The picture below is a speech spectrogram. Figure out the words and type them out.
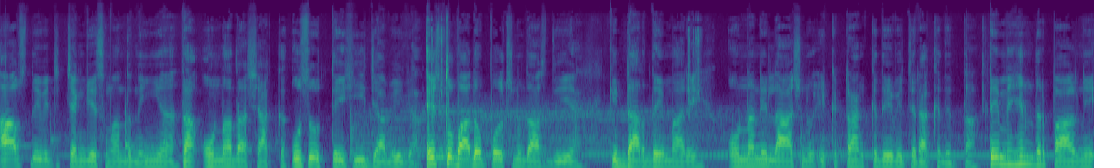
ਆਪਸ ਦੇ ਵਿੱਚ ਚੰਗੇ ਸੰਬੰਧ ਨਹੀਂ ਆ, ਤਾਂ ਉਹਨਾਂ ਦਾ ਸ਼ੱਕ ਉਸ ਉੱਤੇ ਹੀ ਜਾਵੇਗਾ। ਇਸ ਤੋਂ ਬਾਅਦ ਉਹ ਪੁਲਿਸ ਨੂੰ ਦੱਸਦੀ ਹੈ ਕਿ ਡਰ ਦੇ ਮਾਰੇ ਉਹਨਾਂ ਨੇ ਲਾਸ਼ ਨੂੰ ਇੱਕ ਟਰੰਕ ਦੇ ਵਿੱਚ ਰੱਖ ਦਿੱਤਾ ਤੇ ਮਹਿੰਦਰਪਾਲ ਨੇ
